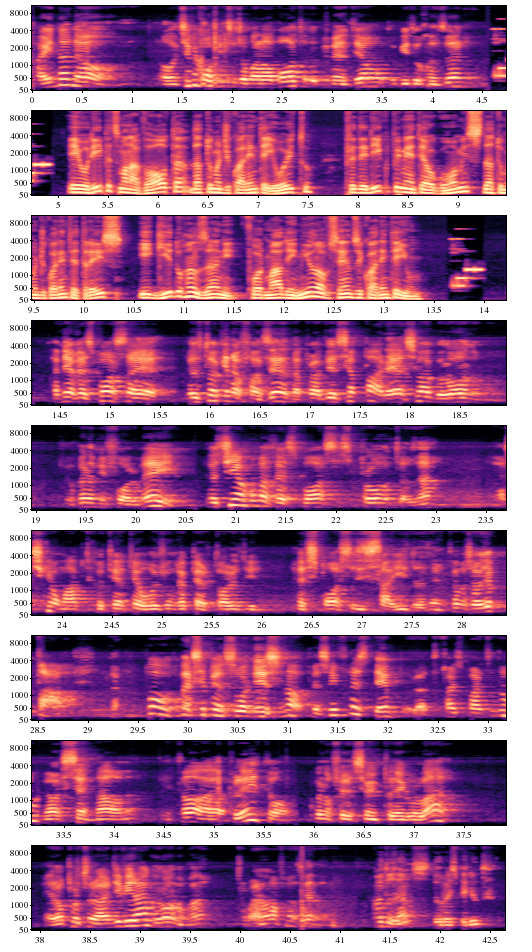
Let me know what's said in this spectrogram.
ainda não. Eu tive convite do Malavolta, do Pimentel, do Guido Ranzani. Eurípides Malavolta, da turma de 48, Frederico Pimentel Gomes, da turma de 43 e Guido Ranzani, formado em 1941. A minha resposta é: eu estou aqui na fazenda para ver se aparece o agrônomo. Eu, quando me formei, eu tinha algumas respostas prontas, né? Acho que é um hábito que eu tenho até hoje, um repertório de respostas e saídas, né? Então você dizer, pá, pô, como é que você pensou nisso? Não, pensei faz tempo, já faz parte do meu arsenal, né? Então a Cleiton, quando ofereceu emprego lá, era a oportunidade de virar agrônomo, né? Trabalhar numa fazenda, né? Quantos anos durou esse período?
